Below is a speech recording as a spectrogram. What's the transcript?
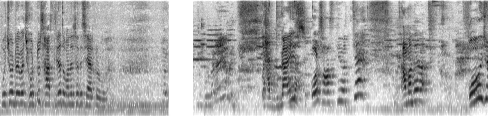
প্রচণ্ড এবার ছোট্ট শাস্তিটা তোমাদের সাথে শেয়ার করব। গাইস ওর শাস্তি হচ্ছে আমাদের ওই যে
